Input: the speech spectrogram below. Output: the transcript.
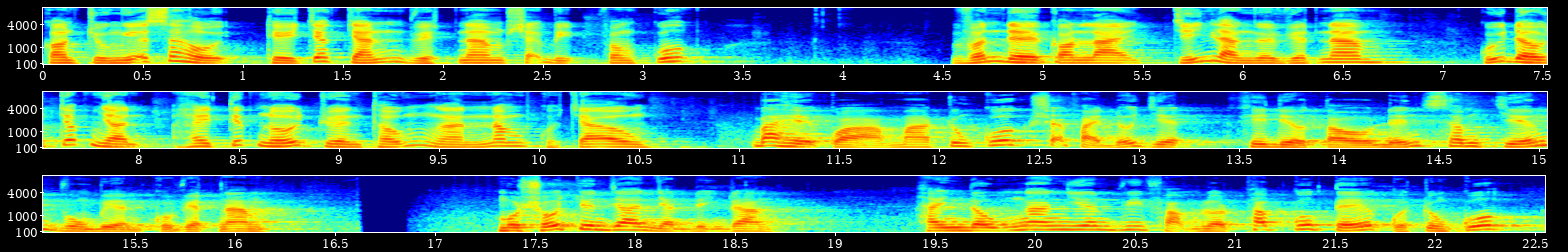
còn chủ nghĩa xã hội thì chắc chắn Việt Nam sẽ bị phong quốc. Vấn đề còn lại chính là người Việt Nam cúi đầu chấp nhận hay tiếp nối truyền thống ngàn năm của cha ông. Ba hệ quả mà Trung Quốc sẽ phải đối diện khi điều tàu đến xâm chiếm vùng biển của Việt Nam. Một số chuyên gia nhận định rằng hành động ngang nhiên vi phạm luật pháp quốc tế của Trung Quốc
